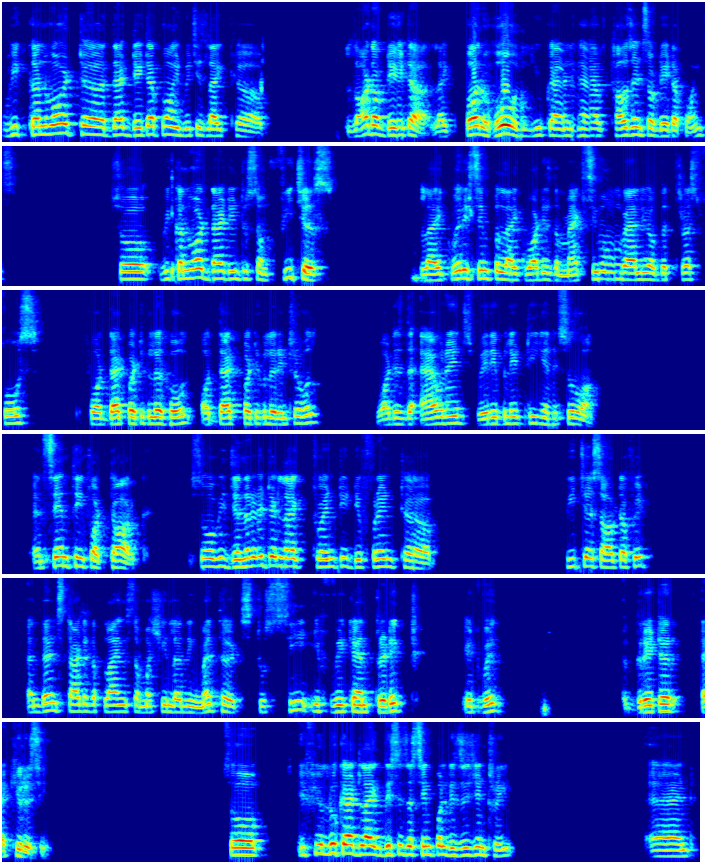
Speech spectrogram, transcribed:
we convert uh, that data point, which is like a lot of data, like per hole, you can have thousands of data points. So we convert that into some features, like very simple, like what is the maximum value of the thrust force for that particular hole or that particular interval, what is the average variability, and so on. And same thing for torque. So we generated like 20 different uh, features out of it and then started applying some machine learning methods to see if we can predict it with greater accuracy. So if you look at like this is a simple decision tree and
